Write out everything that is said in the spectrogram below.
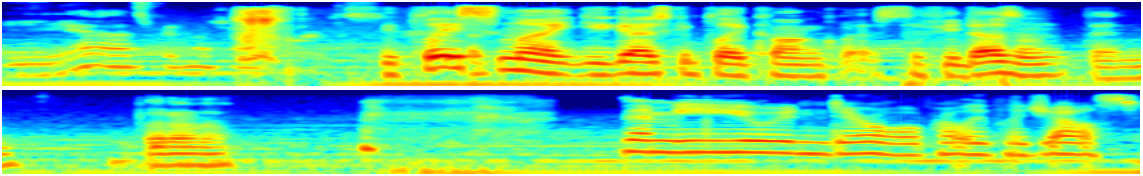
Yeah, that's pretty much how it works. If he plays Smite, you guys can play Conquest. If he doesn't, then I don't know. Then me, you, and Daryl will probably play Joust.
